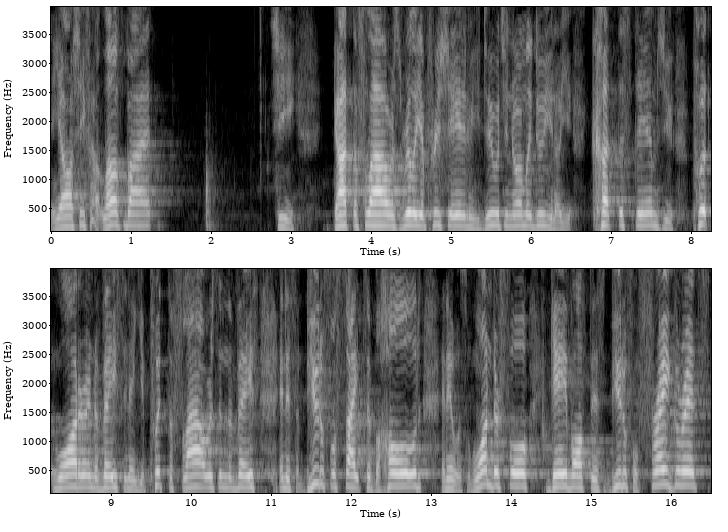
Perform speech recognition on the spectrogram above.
And y'all, she felt loved by it. She got the flowers, really appreciated it. You do what you normally do. You know, you cut the stems, you put water in the vase, and then you put the flowers in the vase. And it's a beautiful sight to behold. And it was wonderful. Gave off this beautiful fragrance.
